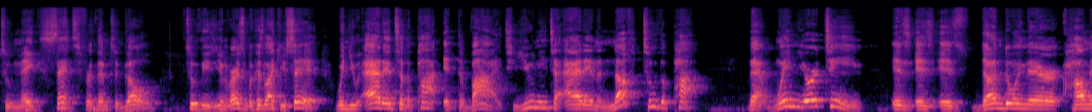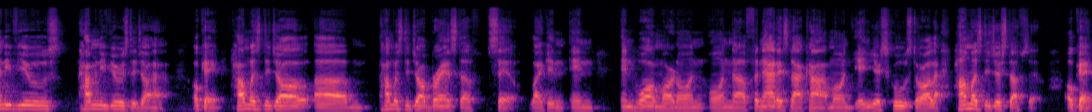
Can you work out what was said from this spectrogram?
to make sense for them to go to these universities. Because like you said when you add into the pot it divides. You need to add in enough to the pot that when your team is is is done doing their how many views how many viewers did y'all have? Okay how much did y'all um how much did y'all brand stuff sell? Like in in in walmart on on uh, fanatics.com on in your school store all that. How much did your stuff sell Okay,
